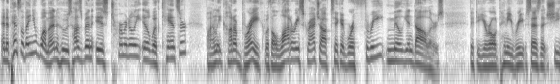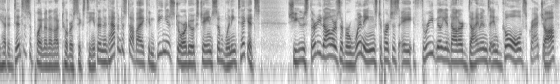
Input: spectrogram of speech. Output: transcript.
And a Pennsylvania woman whose husband is terminally ill with cancer finally caught a break with a lottery scratch off ticket worth $3 million. 50 year old Penny Reap says that she had a dentist appointment on October 16th and had happened to stop by a convenience store to exchange some winning tickets. She used $30 of her winnings to purchase a $3 million diamonds and gold scratch off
